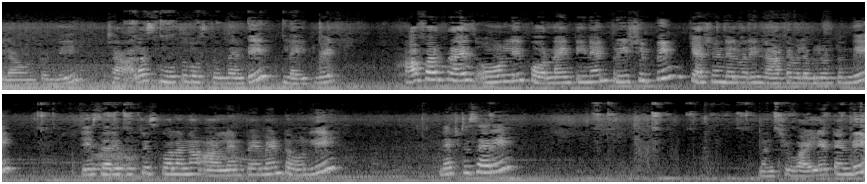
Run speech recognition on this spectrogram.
ఇలా ఉంటుంది. చాలా స్మూత్గా వస్తుందండి. Light weight. Offer price only four ninety nine. Free shipping cash on delivery not available ఉంటుంది. ఏ సారీ బుక్ చేసుకోవాలన్నా online payment only. Next sari మంచి వైలెట్ అండి.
